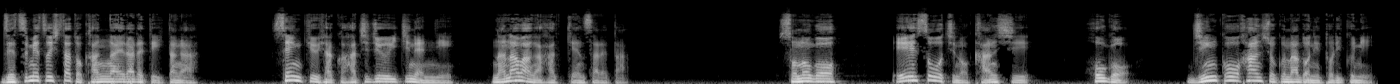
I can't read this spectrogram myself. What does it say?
絶滅したと考えられていたが、1981年に7羽が発見された。その後、営装置の監視、保護、人工繁殖などに取り組み、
